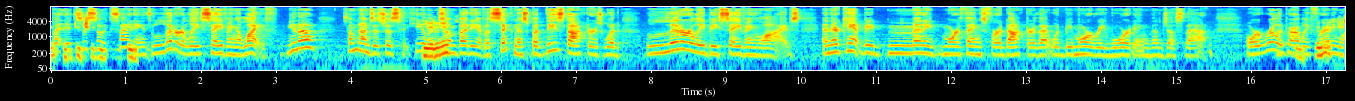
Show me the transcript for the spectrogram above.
But it- it's it just should so exciting. It's literally saving a life, you know? Sometimes it's just healing It somebody of a sickness, but these doctors would literally be saving lives. And there can't be many more things for a doctor that would be more rewarding than just that. Or really probably for anyone.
